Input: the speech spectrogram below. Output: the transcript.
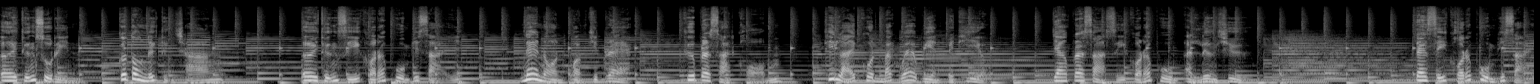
เอ่ยถึงสุรินก็ต้องนึกถึงช้าง เอ่ยถึงสีขอรภูมิพิสัย แน่นอนความคิดแรก คือปราสาทขอมที่หลายคนมักแวะเวียนไปเที่ยว อย่างปราสาทสีขอรภูมิอันเรื่องชื่อ แต่สีขอรภูมิพิสัย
